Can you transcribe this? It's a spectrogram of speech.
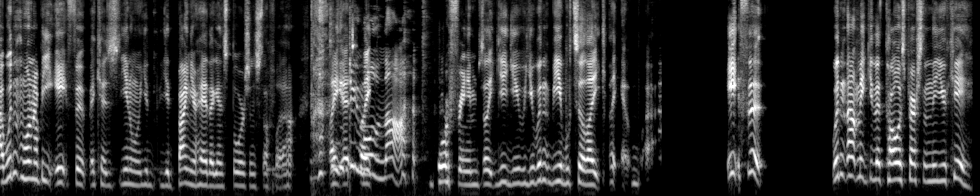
I wouldn't want to be eight foot because you know you'd you'd bang your head against doors and stuff like that. like, you do like- more than that. Door frames, like you, you, you wouldn't be able to like like uh, eight foot. Wouldn't that make you the tallest person in the UK?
